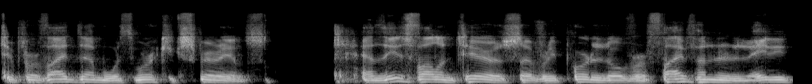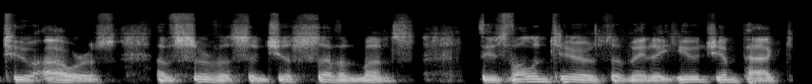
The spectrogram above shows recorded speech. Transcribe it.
to provide them with work experience. And these volunteers have reported over 582 hours of service in just seven months. These volunteers have made a huge impact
